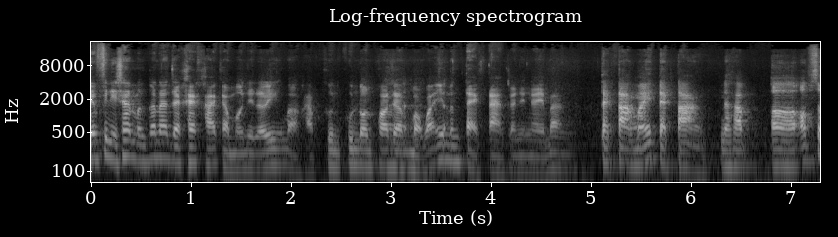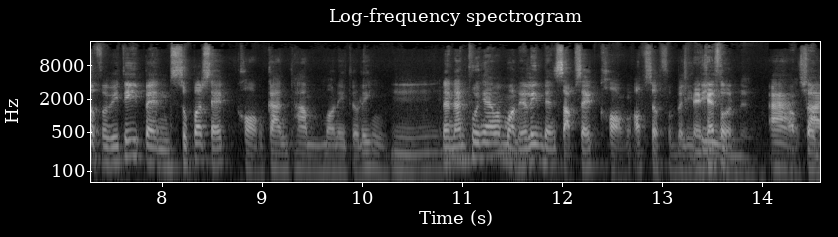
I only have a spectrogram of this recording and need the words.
definition มันก็น่าจะคล้ายๆกับ monitoring เปล่าครับ คุณคุณดนพอจะบอกว่าเอ๊ะมันแตกต่างกันยังไงบ้าง แตกต่างไหมแตกต่างนะครับเอ่อ observability เป็น superset ของการทำ monitoring ดังนั้นพูดง่ายว่า monitoring เป็น subset ของเป็น observability แค่ส่วนหนึ่งอ่าใช่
